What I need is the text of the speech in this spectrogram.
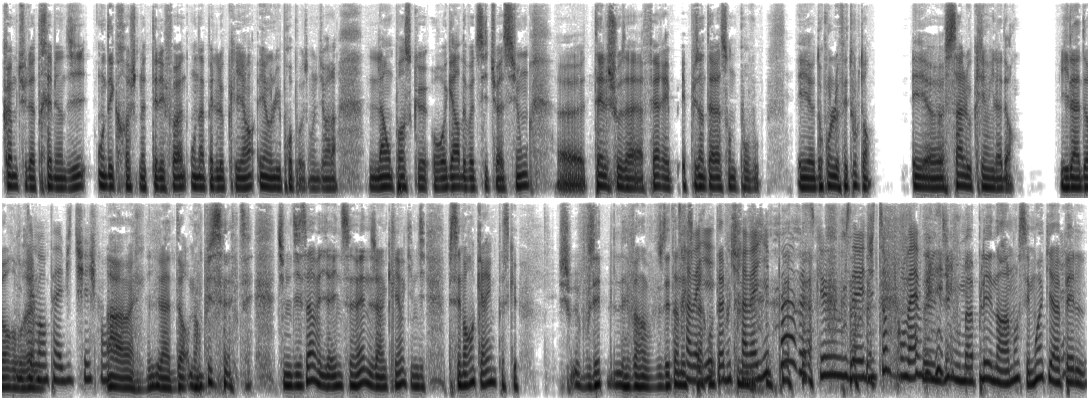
comme tu l'as très bien dit, on décroche notre téléphone, on appelle le client et on lui propose. On lui dit voilà, là on pense que au regard de votre situation, euh, telle chose à faire est, est plus intéressante pour vous. Et euh, donc on le fait tout le temps. Et euh, ça, le client, il adore. Il adore Il vraiment. tellement pas habitué, je pense. Ah ouais, il adore. Mais en plus, tu me dis ça, mais il y a une semaine, j'ai un client qui me dit, c'est marrant Karim parce que vous êtes, enfin, vous êtes un expert comptable. vous qui travaillez pas parce que vous avez du temps pour il me m'appeler. dit vous m'appelez. Normalement, c'est moi qui appelle.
